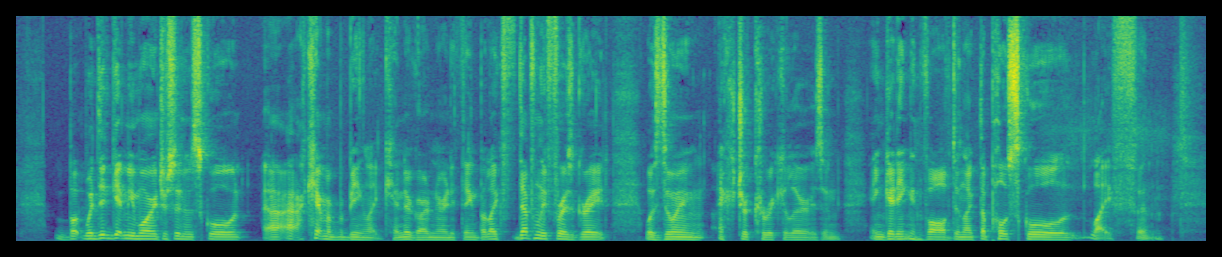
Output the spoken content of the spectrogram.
But what did get me more interested in school I I can't remember being like kindergarten or anything but like definitely first grade was doing extracurriculars and and getting involved in like the post school life. And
